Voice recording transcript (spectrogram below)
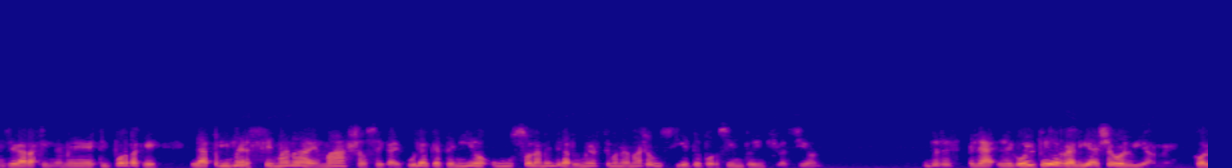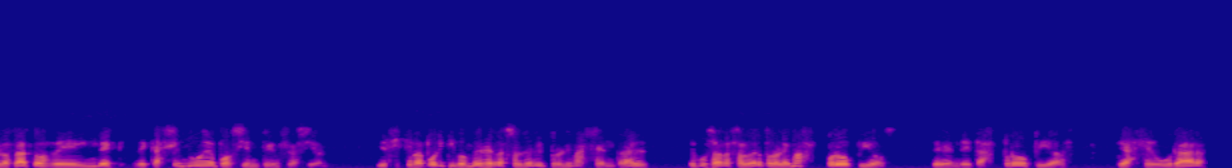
llegar a fin de mes, te importa que la primera semana de mayo se calcula que ha tenido un solamente la primera semana de mayo un 7% de inflación. Entonces, el golpe de realidad llegó el viernes con los datos de INDEC de casi un 9% de inflación. Y el sistema político, en vez de resolver el problema central, se puso a resolver problemas propios, de vendetas propias, de asegurar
